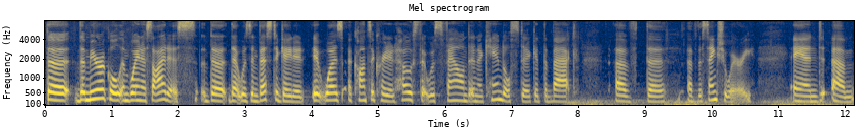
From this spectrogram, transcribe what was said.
the the miracle in Buenos Aires the, that was investigated, it was a consecrated host that was found in a candlestick at the back of the of the sanctuary. And um,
